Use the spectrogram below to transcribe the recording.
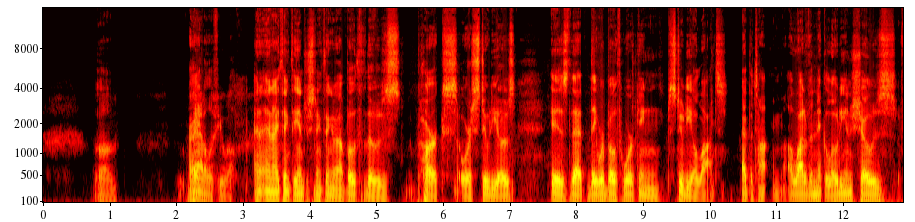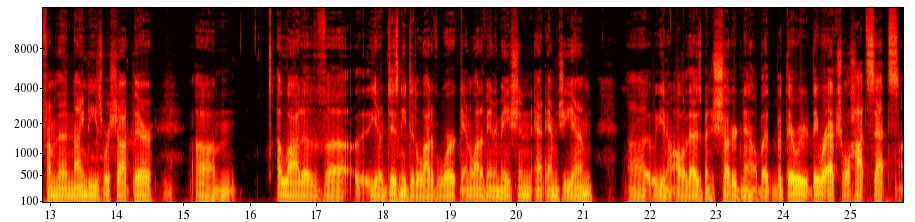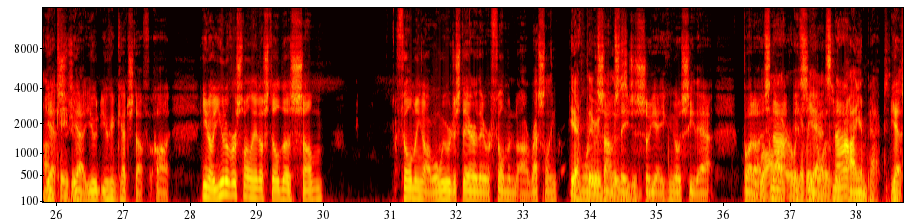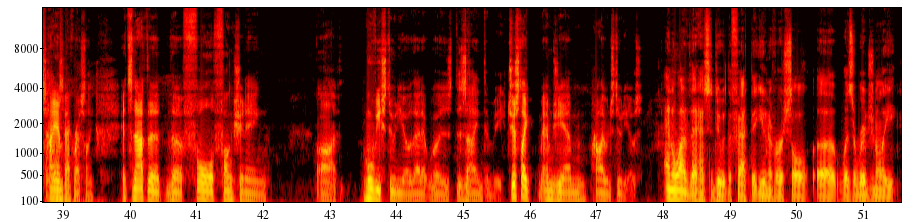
Right. battle, if you will. And, and I think the interesting thing about both of those parks or studios is that they were both working studio lots at the time. A lot of the Nickelodeon shows from the '90s were shot there. Um, a lot of uh, you know Disney did a lot of work and a lot of animation at MGM. Uh, you know, all of that has been shuttered now, but but there were they were actual hot sets on yes, occasion. yeah, you you can catch stuff. Uh, you know, Universal Orlando still does some filming. Uh, when we were just there, they were filming uh, wrestling Yeah, in one of the sound stages. So yeah, you can go see that. But uh, it's not. It's yeah, was, it's not high impact. Yes, high impact wrestling. It's not the the full functioning uh, movie studio that it was designed to be. Just like MGM Hollywood Studios. And a lot of that has to do with the fact that Universal uh, was originally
